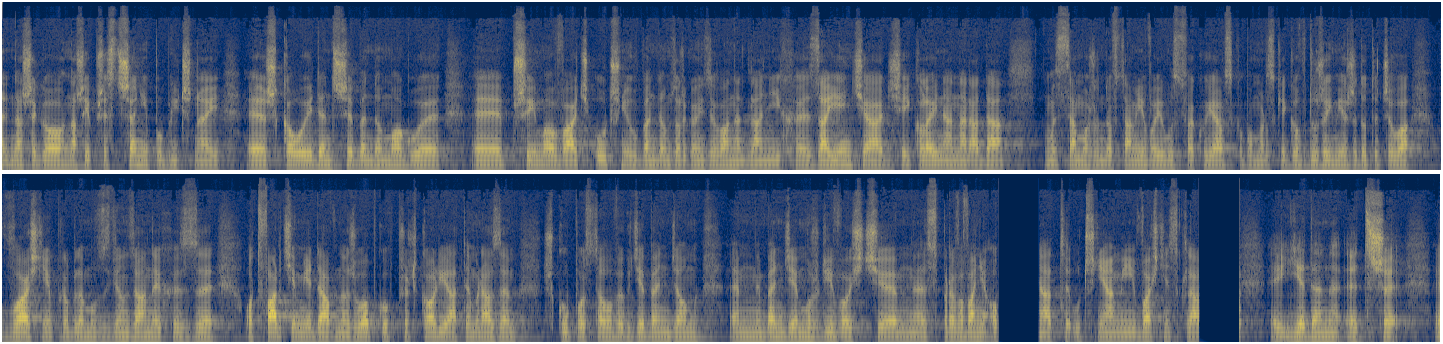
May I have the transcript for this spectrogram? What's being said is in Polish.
naszego, naszej przestrzeni publicznej. Szkoły 1-3 będą mogły przyjmować uczniów, będą zorganizowane dla nich zajęcia. Dzisiaj kolejna narada z samorządowcami województwa kujawsko-pomorskiego w dużej mierze dotyczyła właśnie problemów związanych z otwarciem niedawno żłobków, przedszkoli, a tym razem szkół podstawowych, gdzie będą, będzie możliwość sprawowania opieki nad uczniami właśnie z klas 1-3.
